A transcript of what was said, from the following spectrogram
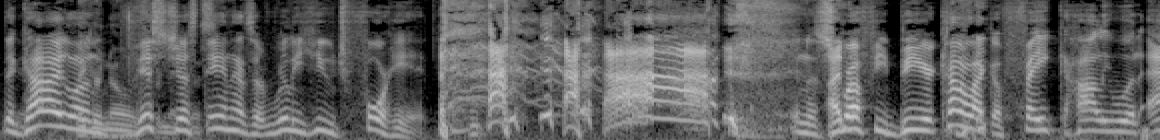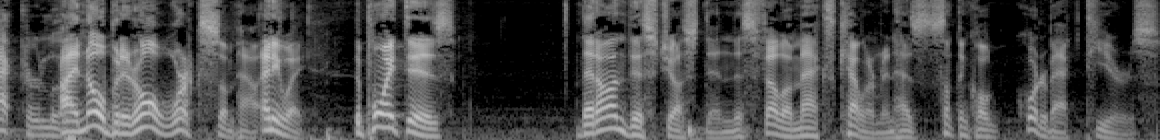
the guy Bigger on this for just in has a really huge forehead and a scruffy beard, kind of like a fake Hollywood actor look. I know, but it all works somehow. Anyway, the point is that on this Just In, this fella Max Kellerman has something called quarterback tiers.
